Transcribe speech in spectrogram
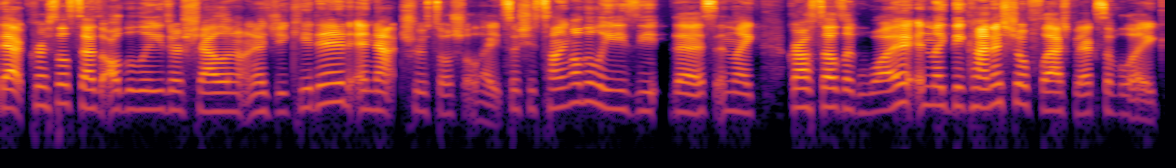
that Crystal says all the ladies are shallow and uneducated and not true socialites. So she's telling all the ladies this, and like Garcelle's like, "What?" And like they kind of show flashbacks of like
